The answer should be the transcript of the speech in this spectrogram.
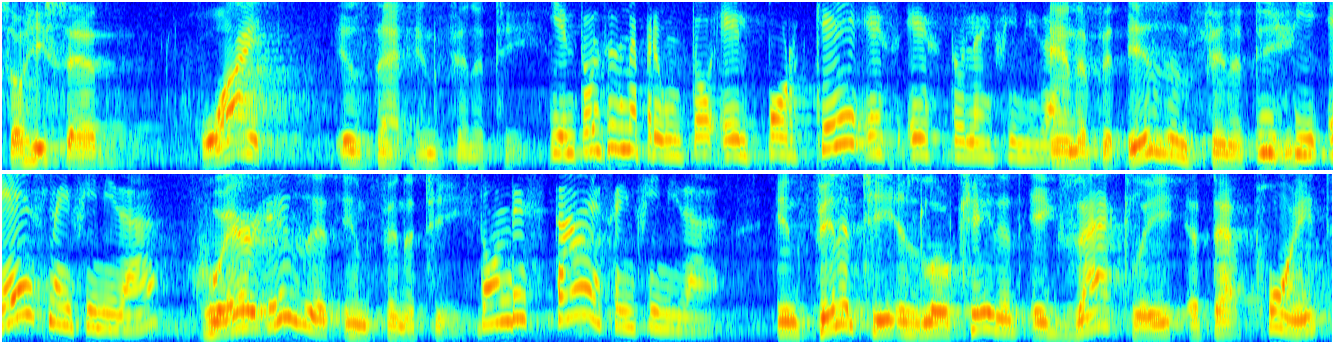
So he said, Why is that infinity? Y entonces me preguntó él, ¿por qué es esto la infinidad? And if it is Y infinity, si es la infinidad, where is it infinity? ¿dónde está esa infinidad? Infinity is located exactly at that point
